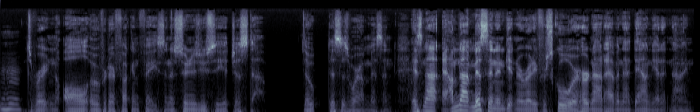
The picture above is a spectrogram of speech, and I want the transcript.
mm-hmm. It's written all over their fucking face. And as soon as you see it, just stop. Nope, this is where I'm missing. It's not, I'm not missing in getting her ready for school or her not having that down yet at nine.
